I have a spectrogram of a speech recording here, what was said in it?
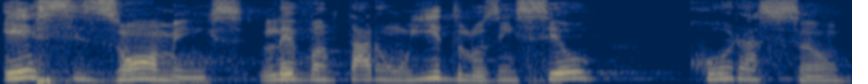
esses homens levantaram ídolos em seu coração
